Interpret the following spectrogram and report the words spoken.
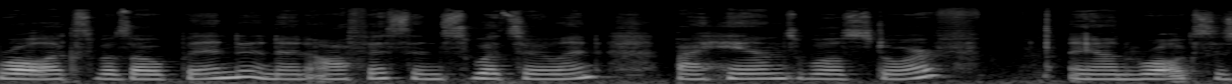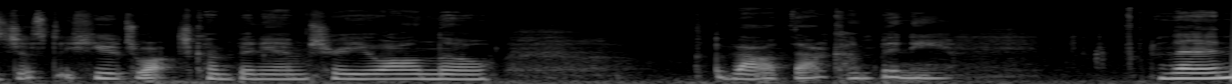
Rolex was opened in an office in Switzerland by Hans Wilsdorf. And Rolex is just a huge watch company. I'm sure you all know about that company. Then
